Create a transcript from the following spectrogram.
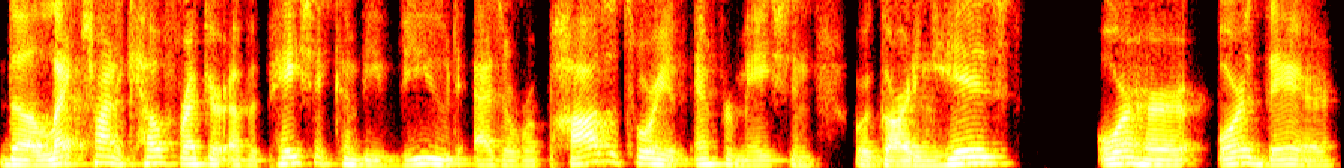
The electronic health record of a patient can be viewed as a repository of information regarding his or her or their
